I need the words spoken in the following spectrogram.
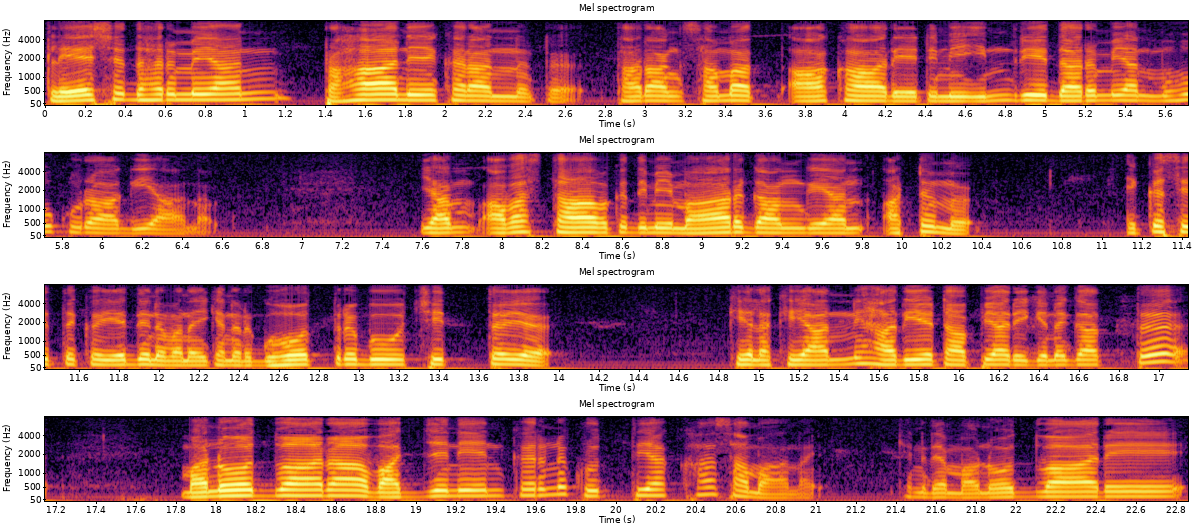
ක්ලේශ ධර්මයන් ප්‍රහාණය කරන්නට තරම් සමත් ආකාරයට මේ ඉන්ද්‍රිය ධර්මයන් මුහු කුරා ගියා නම් යම් අවස්ථාවකදී මේ මාර්ගාංගයන් අටම එකසිතක යෙදෙනවා නම් ඒ කියන්නේ ගෝත්‍ර භූ චිත්තය කියලා කියන්නේ හරියට අපි අර ඉගෙන ගත්ත මනෝද්වාරා වජ්ජනයෙන් කරන කෘත්‍යයක් හා සමානයි. කියන්නේ දැන් මනෝද්වාරයේ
